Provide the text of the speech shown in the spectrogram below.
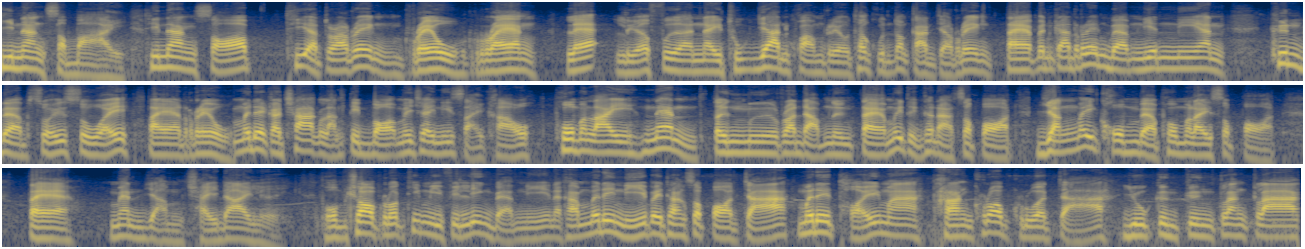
ที่นั่งสบาย ที่นั่ง soft ที่อัตราเร่งเร็วแรง และเหลือเฟือในทุกย่านความเร็ว ถ้าคุณต้องการจะเร่ง แต่เป็นการเร่งแบบเนียนๆขึ้นแบบสวยๆ แต่เร็ว ไม่ได้กระชากหลังติดเบาะไม่ใช่นิสัยเขาพวงมาลัยแน่นตึงมือระดับหนึ่งแต่ไม่ถึงขนาดสปอร์ตยังไม่คมแบบพวงมาลัยสปอร์ตแต่แม่นยำใช้ได้เลย ผมชอบรถที่มี feeling แบบนี้นะครับ ไม่ได้หนีไปทางสปอร์ตจ๋าไม่ได้ถอยมาทางครอบครัวจ๋าอยู่กึ่งกึ่งกลางกลาง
